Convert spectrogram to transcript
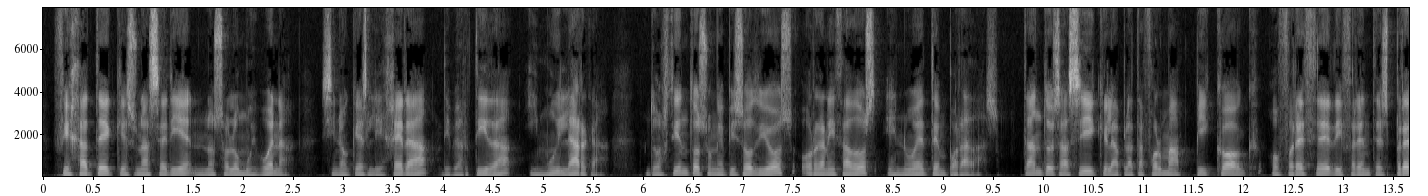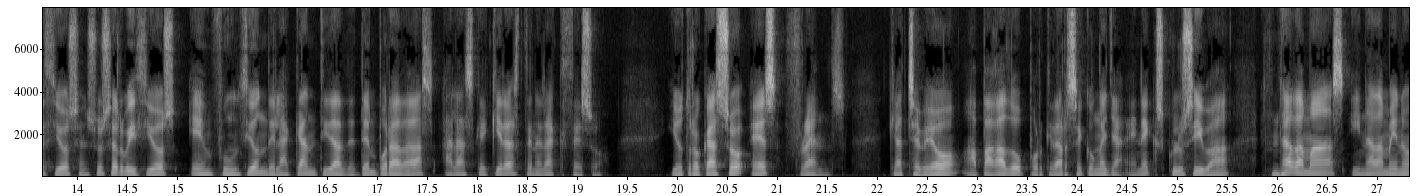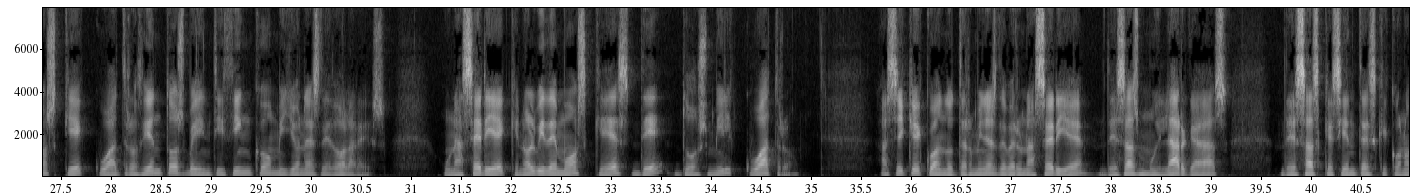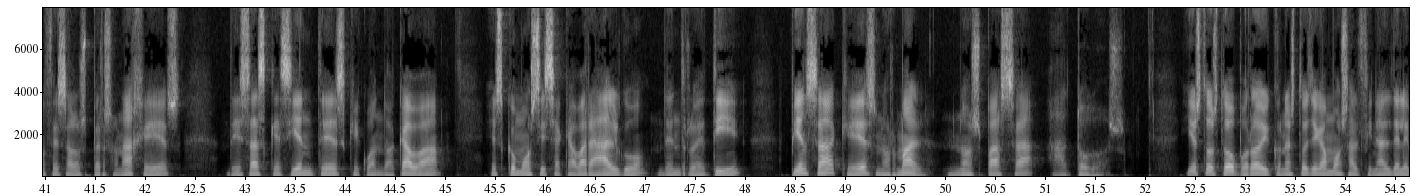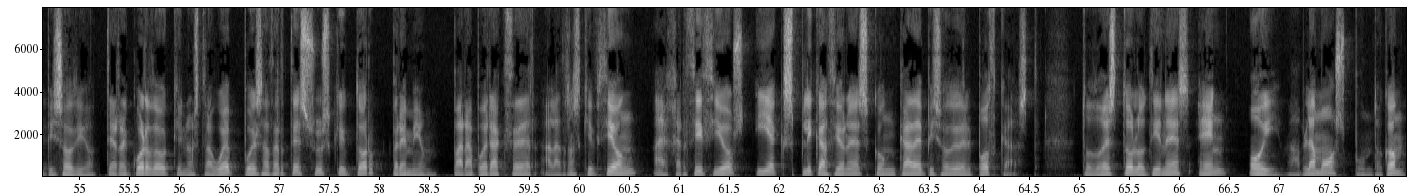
Fíjate que es una serie no solo muy buena, sino que es ligera, divertida y muy larga, 201 episodios organizados en nueve temporadas. Tanto es así que la plataforma Peacock ofrece diferentes precios en sus servicios en función de la cantidad de temporadas a las que quieras tener acceso. Y otro caso es Friends que HBO ha pagado por quedarse con ella en exclusiva nada más y nada menos que 425 millones de dólares. Una serie que no olvidemos que es de 2004. Así que cuando termines de ver una serie, de esas muy largas, de esas que sientes que conoces a los personajes, de esas que sientes que cuando acaba es como si se acabara algo dentro de ti, piensa que es normal, nos pasa a todos. Y esto es todo por hoy, con esto llegamos al final del episodio. Te recuerdo que en nuestra web puedes hacerte suscriptor premium para poder acceder a la transcripción, a ejercicios y explicaciones con cada episodio del podcast. Todo esto lo tienes en hoyhablamos.com.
